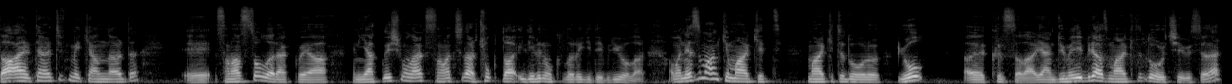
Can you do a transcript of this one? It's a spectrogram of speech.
daha alternatif mekanlarda e, sanatsal olarak veya hani yaklaşım olarak sanatçılar çok daha ileri noktalara gidebiliyorlar. Ama ne zaman ki market markete doğru yol e, kırsalar yani düğmeyi biraz markete doğru çevirseler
